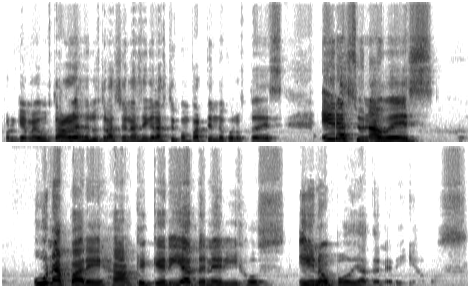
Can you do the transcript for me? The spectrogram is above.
porque me gustaron las ilustraciones, así que las estoy compartiendo con ustedes. Érase una vez una pareja que quería tener hijos y no podía tener hijos,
